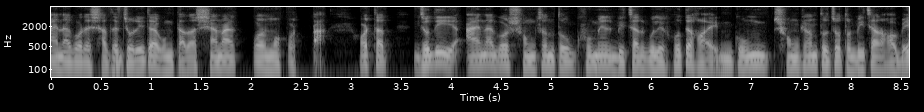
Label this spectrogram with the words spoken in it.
আয়নাগরের সাথে জড়িত এবং তারা সেনা কর্মকর্তা। অর্থাৎ যদি আয়নাগর সংক্রান্ত ঘুমের বিচারগুলি হতে হয়, ঘুম সংক্রান্ত যত বিচার হবে,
